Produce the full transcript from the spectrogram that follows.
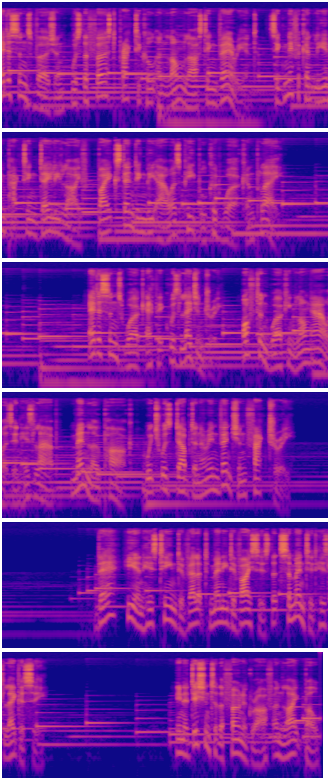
Edison's version was the first practical and long-lasting variant, significantly impacting daily life by extending the hours people could work and play. Edison's work ethic was legendary, often working long hours in his lab, Menlo Park, which was dubbed an invention factory. There, he and his team developed many devices that cemented his legacy. In addition to the phonograph and light bulb,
